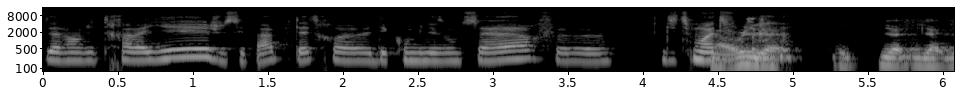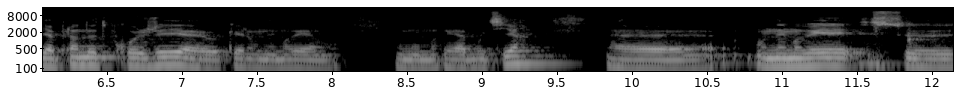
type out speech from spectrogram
vous avez envie de travailler? Je ne sais pas, peut-être euh, des combinaisons de surf euh, Dites-moi ah tout. Oui, il y, y, a plein d'autres projets auxquels on aimerait, on, aimerait aboutir. on aimerait se,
